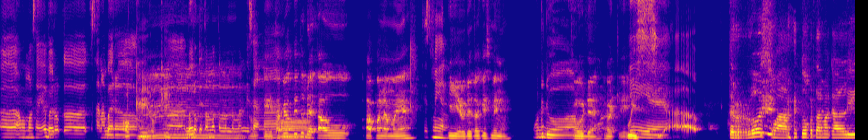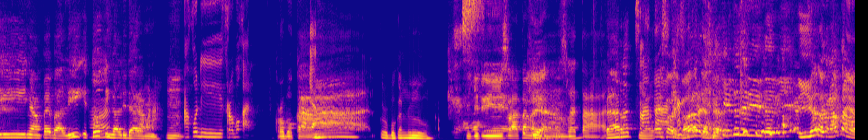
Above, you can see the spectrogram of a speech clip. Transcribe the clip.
eh, sama mas saya baru ke sana bareng. Oke, oke. Nah, baru ketemu teman-teman di sana. Oke, tapi waktu itu udah tahu apa namanya? Kismin. Iya, udah tahu Kismin ya? Udah dong. Oh, udah. Oke. Wih, Iya. siap. Terus waktu pertama kali nyampe Bali itu Hah? tinggal di daerah mana? Hmm. Aku di Kerobokan. Kerobokan. Kerobokan dulu. Yes. Ya, jadi di selatan lah ya. Iya, selatan. Barat ya. Selatan. Eh, sorry banget ya. itu dari dari Iya lah, kenapa ya?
